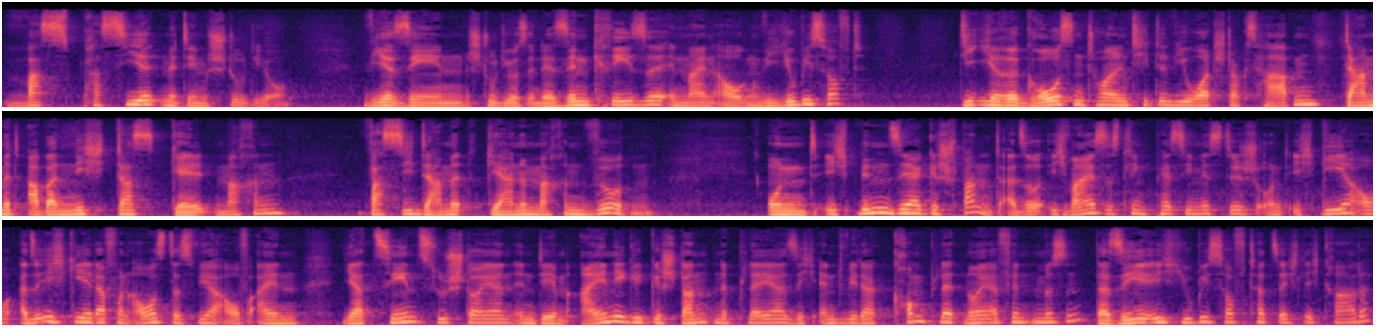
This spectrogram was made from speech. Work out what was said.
was passiert mit dem Studio? Wir sehen Studios in der Sinnkrise, in meinen Augen wie Ubisoft, die ihre großen, tollen Titel wie Watch Dogs haben, damit aber nicht das Geld machen, was sie damit gerne machen würden. Und ich bin sehr gespannt. Also ich weiß, es klingt pessimistisch und ich gehe auch, also ich gehe davon aus, dass wir auf ein Jahrzehnt zusteuern, in dem einige gestandene Player sich entweder komplett neu erfinden müssen. Da sehe ich Ubisoft tatsächlich gerade.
